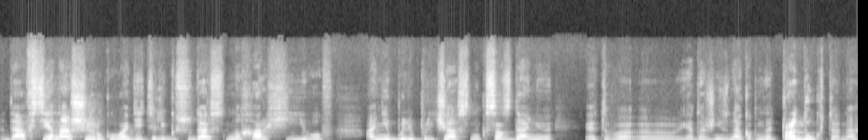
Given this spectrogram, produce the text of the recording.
Да, все наши руководители государственных архивов, они были причастны к созданию этого, э, я даже не знаю, как назвать, продукта, да,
